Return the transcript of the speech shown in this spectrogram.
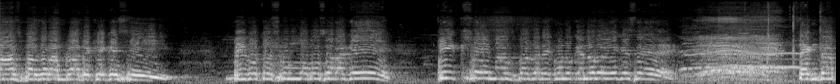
মাছ বাজার আমরা দেখে গেছি, বিগত ষোলো বছর আগে ঠিক সেই মাছ বাজার এখনও কেন রয়ে গেছে? টেকনাফ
